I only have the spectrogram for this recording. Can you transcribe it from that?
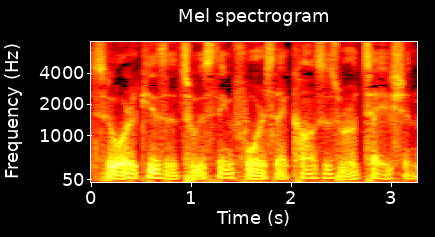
Torque is a twisting force that causes rotation.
